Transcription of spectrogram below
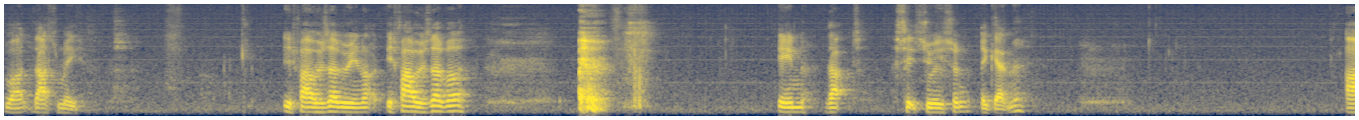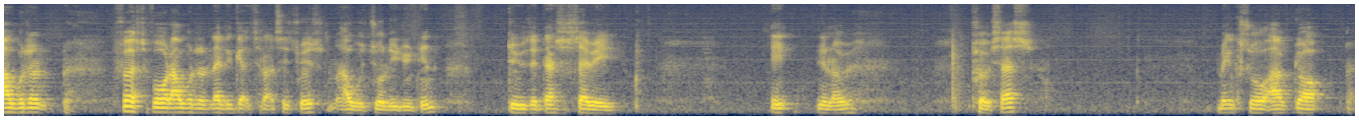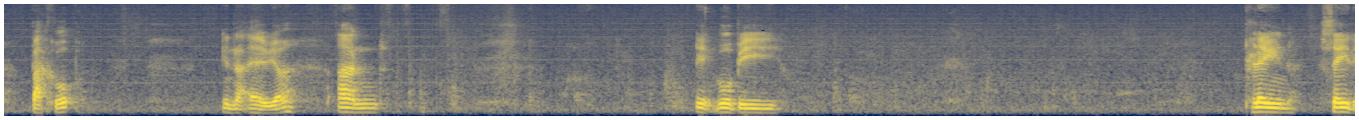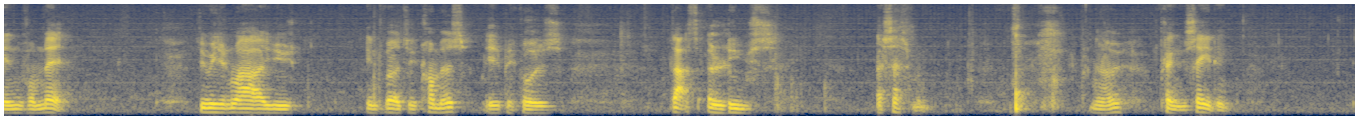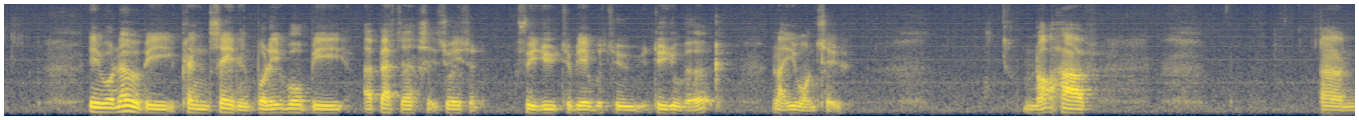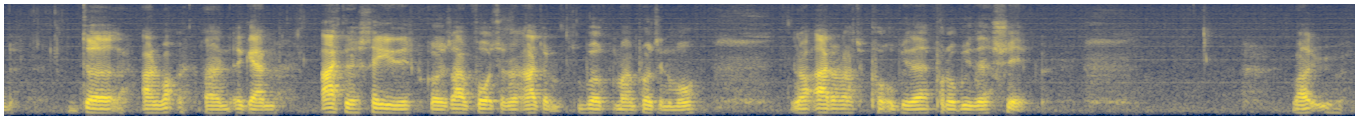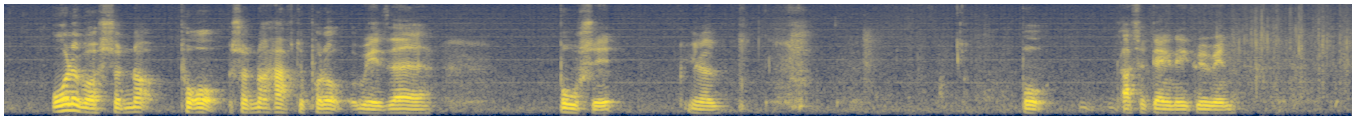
Well, that's me. If I was ever in if I was ever in that situation again, I wouldn't. First of all, I wouldn't let it get to that situation. I would join the union, do the necessary, you know, process. Make sure I've got backup in that area, and it will be plain sailing from there. The reason why I use inverted commas is because that's a loose assessment. You know, plain sailing. It will never be plain sailing, but it will be a better situation for you to be able to do your work like you want to. Not have and the and what and again I can say this because I'm fortunate I don't work with my employees anymore. You know, I don't have to put up with their put up with their shit. Right all of us should not put up should not have to put up with their bullshit, you know. But that's a day and age we're in.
